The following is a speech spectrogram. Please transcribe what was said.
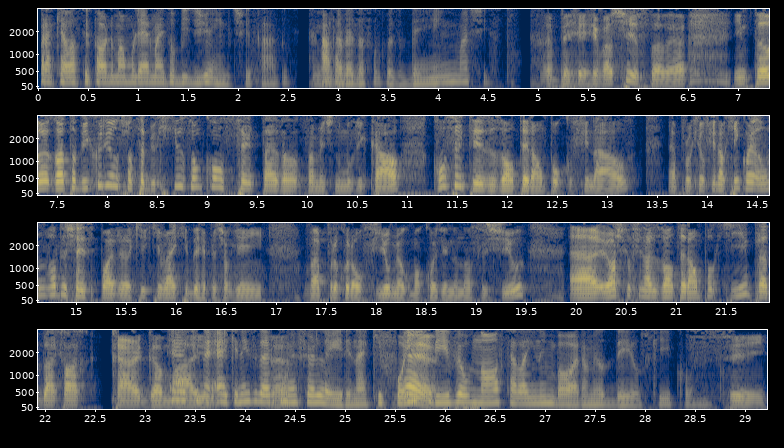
para que ela se torne uma mulher mais obediente, sabe? Uhum. Através dessas coisas. Bem machista. É bem machista, né? Então agora tô bem curioso para saber o que, que, eles vão consertar exatamente no musical. Com certeza eles vão alterar um pouco o final, né? Porque o final, quem Não vou deixar spoiler aqui, que vai que de repente alguém vai procurar o filme, alguma coisa ainda não assistiu. Uh, eu acho que o final eles vão alterar um pouquinho para dar aquela carga mais. É que, nem, é que nem fizeram né? com a Fair Lady, né? Que foi é. incrível, nossa, ela indo embora, meu Deus, que icônico. Sim.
